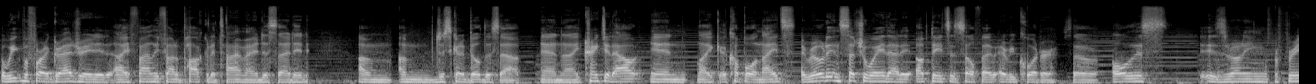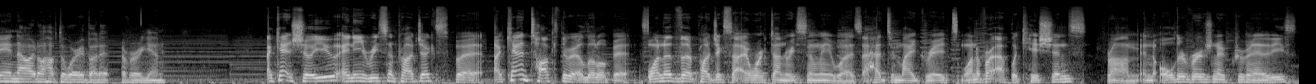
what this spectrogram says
A week before I graduated, I finally found a pocket of time. I decided um, I'm just gonna build this app, and I cranked it out in like a couple of nights. I wrote it in such a way that it updates itself every quarter. So all this is running for free, and now I don't have to worry about it ever again. I can't show you any recent projects, but I can talk through it a little bit. One of the projects that I worked on recently was I had to migrate one of our applications from an older version of Kubernetes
